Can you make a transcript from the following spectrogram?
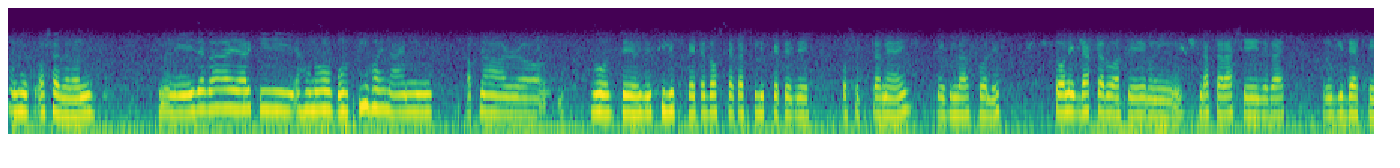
অনেক অসাধারণ। মানে এই জায়গায় আর কি এখনও ভর্তি হয় না। এমনি আপনার রোজ যে ওই যে স্লিপ কেটে, দশ টাকার স্লিপ কেটে যে ওষুধটা নেয়, এগুলা চলে। তো অনেক ডাক্তারও আছে মানে ডাক্তার আসে এই জায়গায়, রুগী দেখে,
